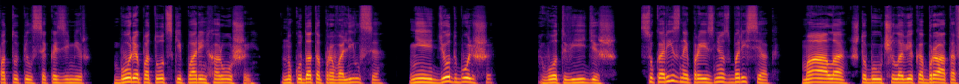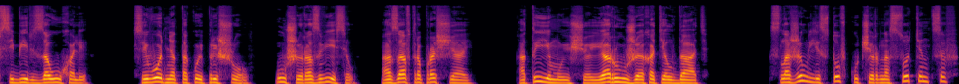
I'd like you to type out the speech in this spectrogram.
потупился Казимир. Боря Потоцкий парень хороший, но куда-то провалился, не идет больше. Вот видишь, сукаризной произнес Борисяк. Мало, чтобы у человека брата в Сибирь заухали. Сегодня такой пришел, уши развесил, а завтра прощай. А ты ему еще и оружие хотел дать. Сложил листовку черносотенцев,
